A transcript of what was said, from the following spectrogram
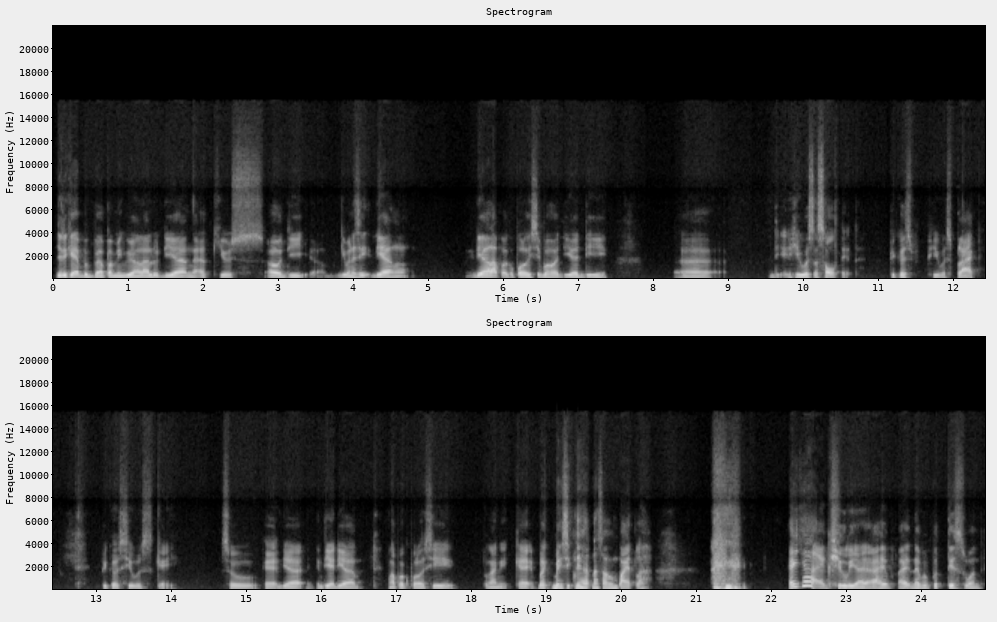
jadi kayak beberapa minggu yang lalu dia nge-accuse oh di gimana sih dia dia lapor ke polisi bahwa dia di, uh, di he was assaulted because he was black because he was gay So kayak dia intinya dia ngapor ke polisi pengani kayak basically Ratna Sarumpait lah. eh yeah, actually I I I never put this one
